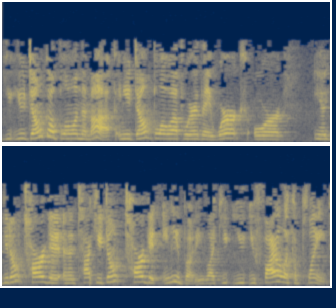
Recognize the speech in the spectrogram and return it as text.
you, you don't go blowing them up and you don't blow up where they work or, you know, you don't target an entire, you don't target anybody. Like you, you, you file a complaint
